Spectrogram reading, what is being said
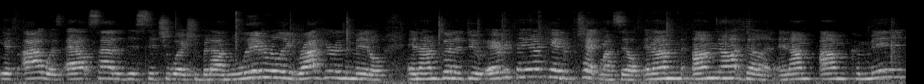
if I was outside of this situation. But I'm literally right here in the middle, and I'm gonna do everything I can to protect myself, and I'm, I'm not done. And I'm, I'm committed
